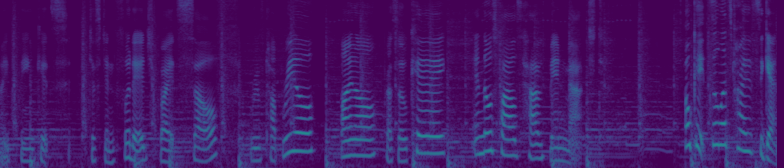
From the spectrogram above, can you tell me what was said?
I think it's just in footage by itself. Rooftop reel, final, press OK, and those files have been matched. Okay, so let's try this again.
